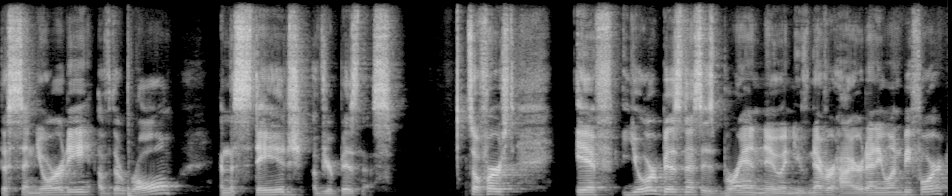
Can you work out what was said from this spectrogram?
the seniority of the role and the stage of your business. So, first, if your business is brand new and you've never hired anyone before,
